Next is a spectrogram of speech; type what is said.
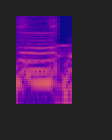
casa.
